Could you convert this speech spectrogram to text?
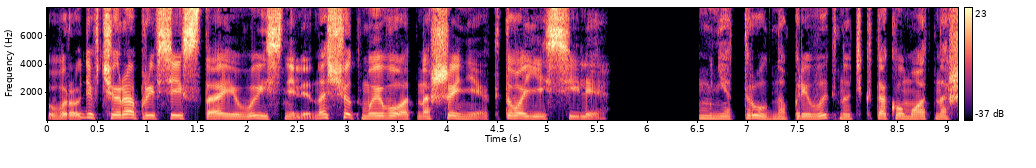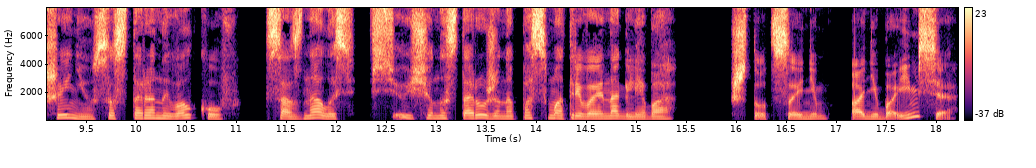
Вроде вчера при всей стае выяснили насчет моего отношения к твоей силе. Мне трудно привыкнуть к такому отношению со стороны волков. Созналась, все еще настороженно посматривая на Глеба. Что ценим, а не боимся?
